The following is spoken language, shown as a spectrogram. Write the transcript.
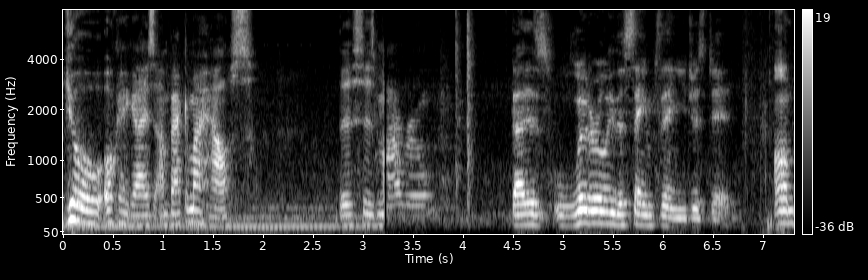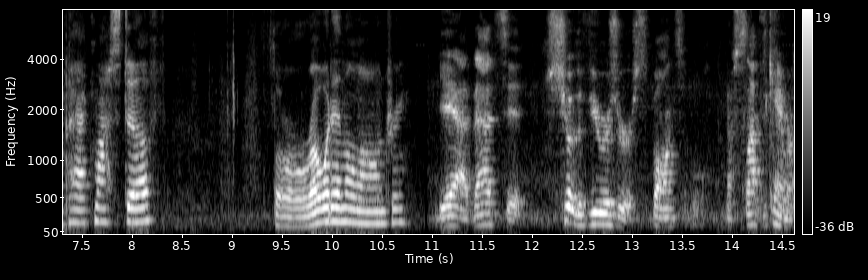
Yo, okay, guys, I'm back in my house. This is my room. That is literally the same thing you just did. Unpack my stuff. Throw it in the laundry. Yeah, that's it. Show the viewers you're responsible. Now slap the camera.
